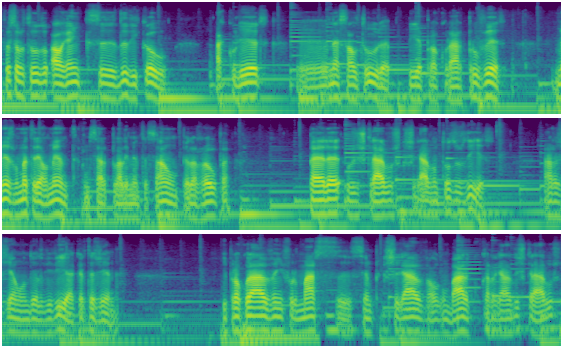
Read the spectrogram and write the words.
foi sobretudo alguém que se dedicou a acolher eh, nessa altura e a procurar prover mesmo materialmente, começar pela alimentação, pela roupa, para os escravos que chegavam todos os dias à região onde ele vivia, a Cartagena. E procurava informar-se sempre que chegava algum barco carregado de escravos,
